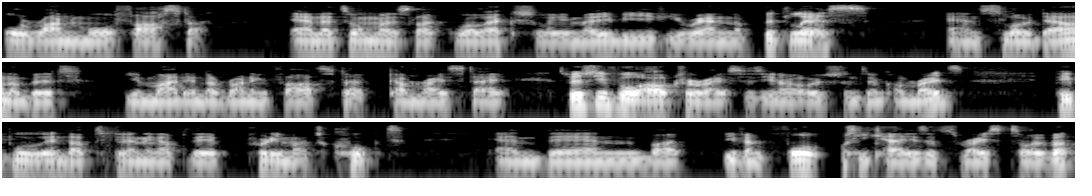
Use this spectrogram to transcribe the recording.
or run more faster. And it's almost like, well, actually, maybe if you ran a bit less and slowed down a bit, you might end up running faster come race day, especially for ultra races, you know, Oceans and Comrades. People end up turning up there pretty much cooked. And then by even 40 Ks, it's race over.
